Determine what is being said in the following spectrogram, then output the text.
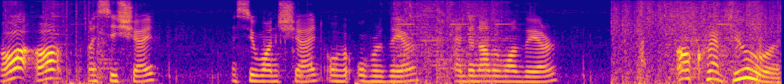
Oh, oh! I see shite. I see one shite over, over there. And another one there. Oh crap, dude!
